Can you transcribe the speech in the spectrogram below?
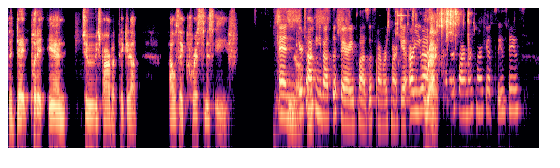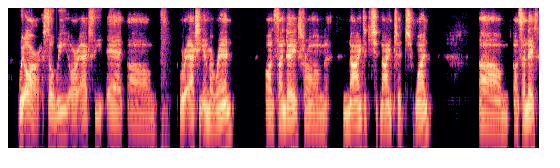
the day put it in to each part, but pick it up. I would say Christmas Eve. And you are talking about the Ferry Plaza Farmers Market. Are you at correct. other farmers markets these days? We are. So we are actually at um, we're actually in Marin on Sundays from nine to nine to one um, on Sundays,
